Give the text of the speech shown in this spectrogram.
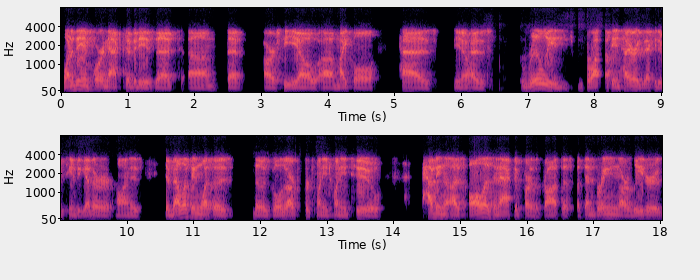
one of the important activities that um, that our CEO uh, Michael has, you know, has really brought the entire executive team together on is developing what those those goals are for 2022, having us all as an active part of the process, but then bringing our leaders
